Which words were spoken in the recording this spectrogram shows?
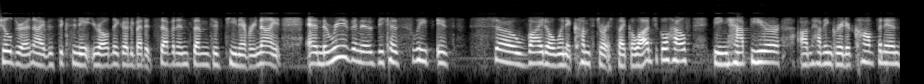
children, I have a six and eight year old, they go to bed at seven and seven fifteen every night, and the reason is because sleep is so vital when it comes to our psychological health, being happier, um, having greater confidence,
